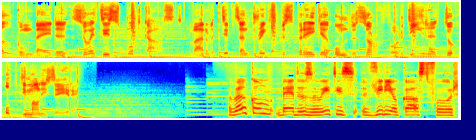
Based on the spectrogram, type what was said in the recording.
Welkom bij de Zoetis podcast, waar we tips en tricks bespreken om de zorg voor dieren te optimaliseren. Welkom bij de Zoetis videocast voor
